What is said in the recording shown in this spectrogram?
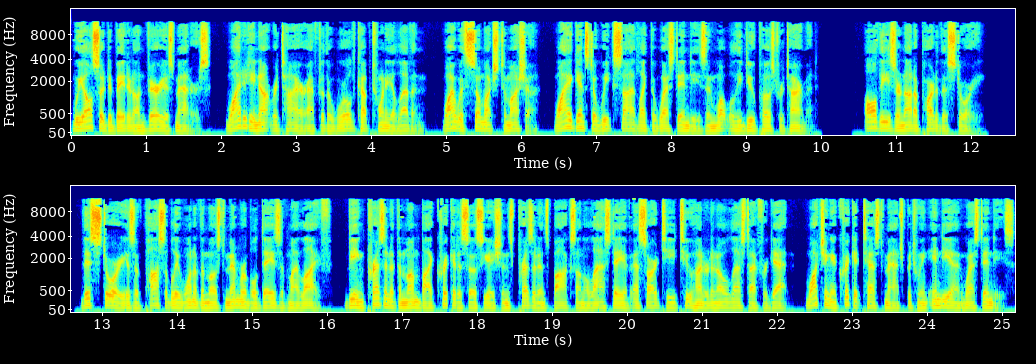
We also debated on various matters why did he not retire after the World Cup 2011? Why with so much tamasha? Why against a weak side like the West Indies? And what will he do post retirement? All these are not a part of this story. This story is of possibly one of the most memorable days of my life, being present at the Mumbai Cricket Association's President's Box on the last day of SRT 200 and oh lest I forget, watching a cricket test match between India and West Indies.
